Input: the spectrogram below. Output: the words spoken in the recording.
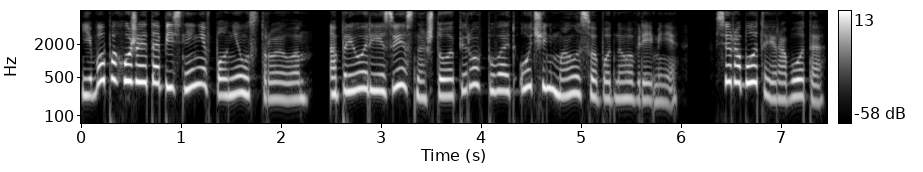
Его, похоже, это объяснение вполне устроило. Априори известно, что у оперов бывает очень мало свободного времени. Все работа и работа.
